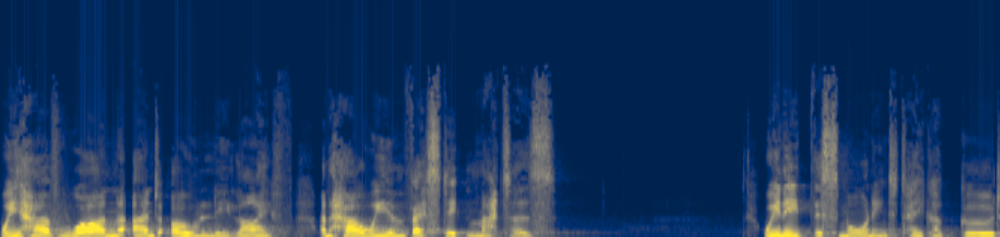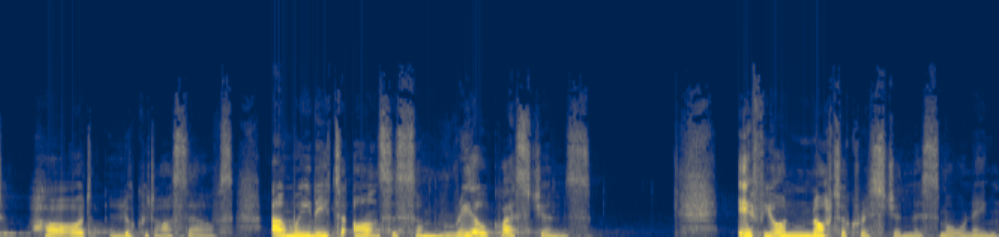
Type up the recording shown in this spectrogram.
We have one and only life, and how we invest it matters. We need this morning to take a good, hard look at ourselves and we need to answer some real questions. If you're not a Christian this morning,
